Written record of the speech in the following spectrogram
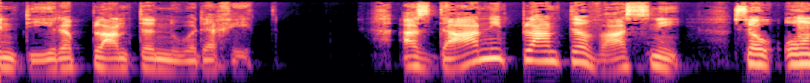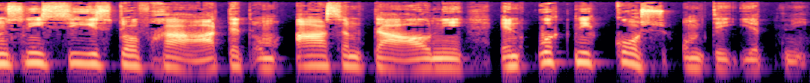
en diere plante nodig het? As daar nie plante was nie, sou ons nie suurstof gehad het om asem te haal nie en ook nie kos om te eet nie.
